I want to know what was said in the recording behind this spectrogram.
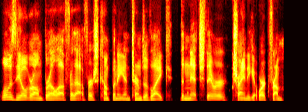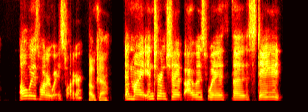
What was the overall umbrella for that first company in terms of like the niche they were trying to get work from? Always water, wastewater. Okay. In my internship, I was with the state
